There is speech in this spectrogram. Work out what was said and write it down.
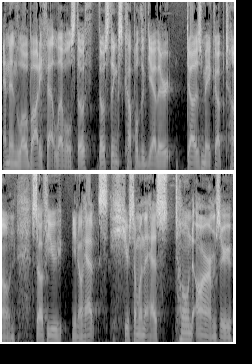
and then low body fat levels. Those those things coupled together does make up tone. So if you you know have hear someone that has toned arms or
